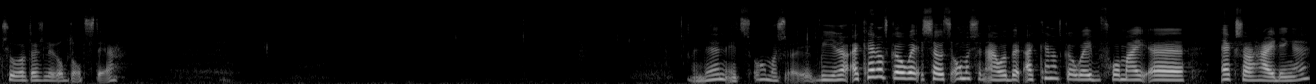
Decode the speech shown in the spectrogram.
two of those little dots there. And then it's almost uh, you know I cannot go away so it's almost an hour but I cannot go away before my uh, eggs are hiding eh?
